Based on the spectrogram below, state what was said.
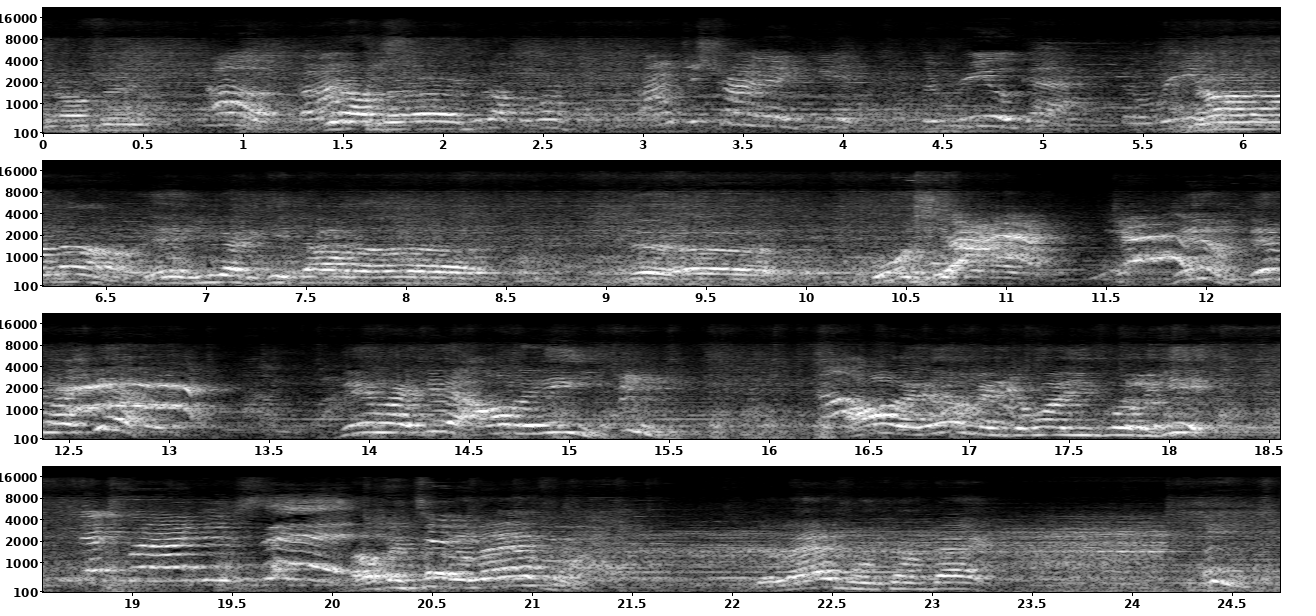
You know what I'm saying? Oh, but Get out I'm the just, uh, get out the way. I'm just trying to get the real guy. The real. No, no, no. Yeah, you gotta get all the uh, the uh, bullshit. Ah! Them, them right there. Them right there, all of these. No, All of them is the one you supposed to get. That's what I just said. Up until the last one. The last one come back.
